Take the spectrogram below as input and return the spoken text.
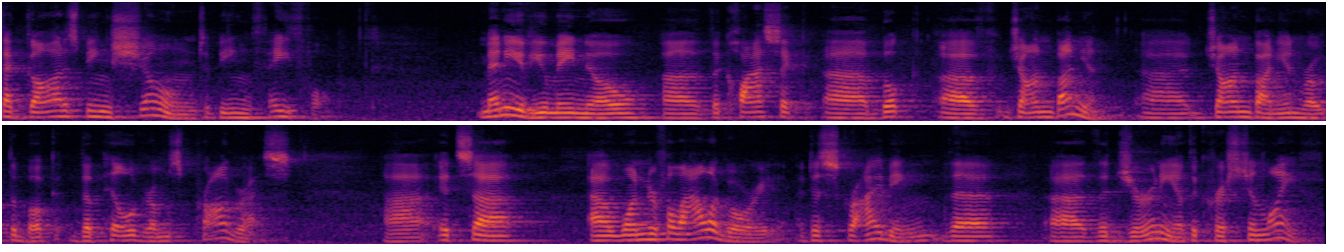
That God is being shown to being faithful. Many of you may know uh, the classic uh, book of John Bunyan. Uh, John Bunyan wrote the book The Pilgrim's Progress. Uh, it's a, a wonderful allegory describing the uh, the journey of the Christian life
